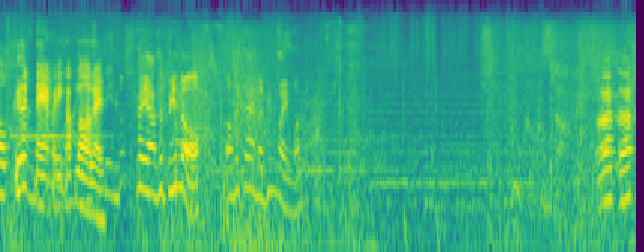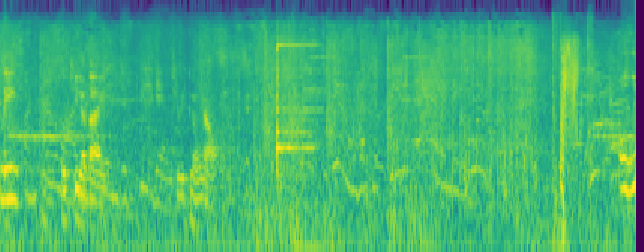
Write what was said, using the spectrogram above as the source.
ตกเครื่องแตกไปดิครับรออะไรพยายามสปินเหรอ เอาไม่ใช่มันวิ่งไววะอาร์คอาร์คลิง An ally Cookie has đã tài. been defeated. ชีวิตเงาเงา You have defeated an enemy. โอ้โห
